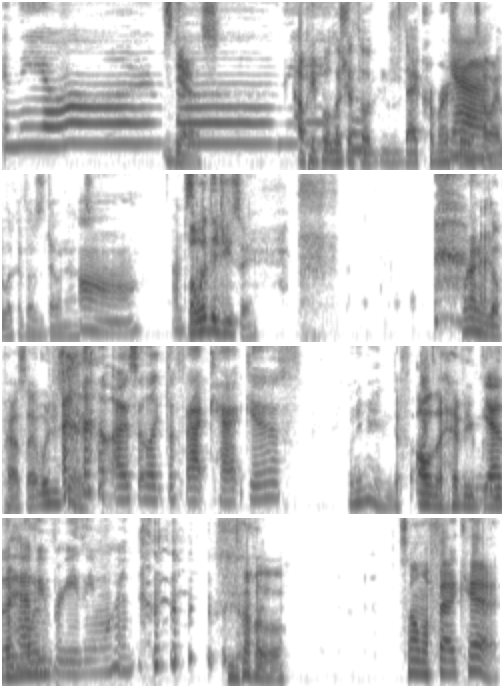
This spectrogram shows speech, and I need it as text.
in the arms. Yes. of How the people look at the that commercial is how I look at those donuts. Oh, I'm But what did you say? We're not gonna go past that. What did you say? I said like the fat cat gif. What do you mean? The, oh, the heavy breathing Yeah, the heavy one? breathing one. No. So I'm a fat cat,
